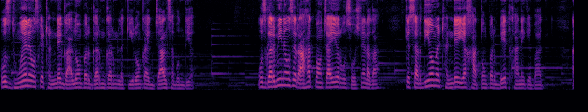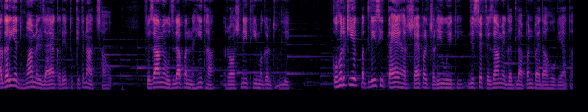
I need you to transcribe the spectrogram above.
اس دھوئیں نے اس کے ٹھنڈے گالوں پر گرم گرم لکیروں کا ایک جال سا بن دیا۔ اس گرمی نے اسے راحت پہنچائی اور وہ سوچنے لگا کہ سردیوں میں ٹھنڈے یا خاتوں پر بیت کھانے کے بعد اگر یہ دھواں مل جایا کرے تو کتنا اچھا ہو۔ فضا میں اجلا پن نہیں تھا، روشنی تھی مگر دھندلی۔ کوہر کی ایک پتلی سی تہ ہر شے پر چڑھی ہوئی تھی، جس سے فضا میں گدلا پن پیدا ہو گیا تھا۔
